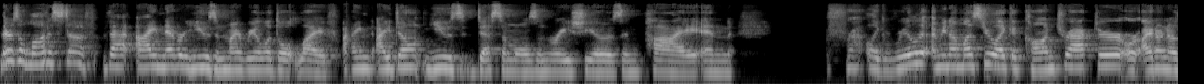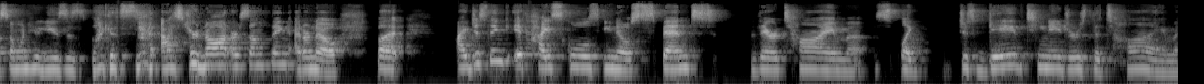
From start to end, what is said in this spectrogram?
there's a lot of stuff that I never use in my real adult life. I, I don't use decimals and ratios and pi and fra- like really, I mean, unless you're like a contractor or I don't know, someone who uses like a astronaut or something, I don't know. But I just think if high schools, you know, spent their time, like just gave teenagers the time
